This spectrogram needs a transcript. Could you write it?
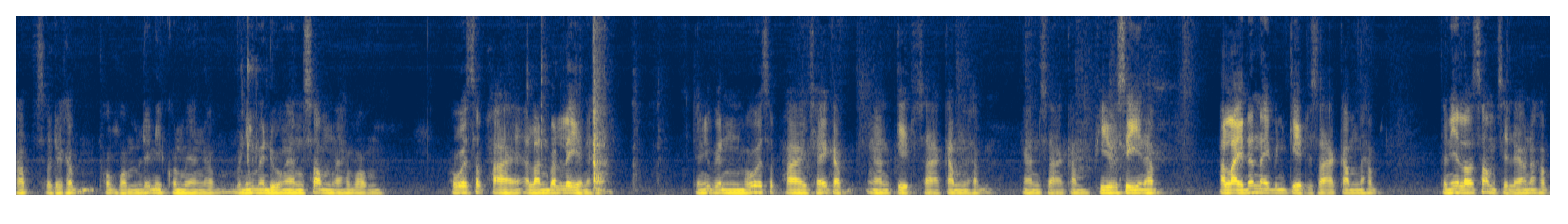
ครับ สวัสดีครับ ผมผมเทคนิคคนเมืองครับ วันนี้มาดูงานซ่อมนะครับผม power supply อลันบัตเล่นะครับตัวนี้เป็น power supply ใช้กับงานเกรดอุตสาหกรรมนะครับ งานอุตสาหกรรม PLC นะครับ อะไรด้านในเป็นเกรดอุตสาหกรรมนะครับ ตัวนี้เราซ่อมเสร็จแล้วนะครับ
